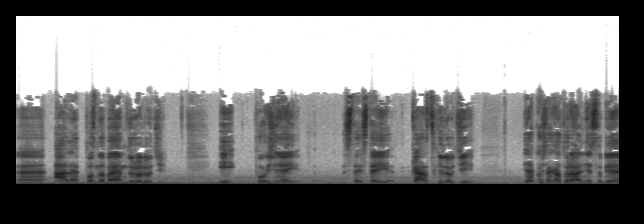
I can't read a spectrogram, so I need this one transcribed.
e, ale poznawałem dużo ludzi. I później z tej, z tej garstki ludzi jakoś tak naturalnie sobie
